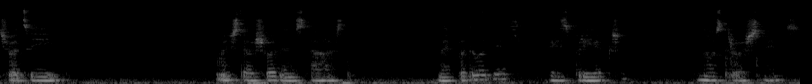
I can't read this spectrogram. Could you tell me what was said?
šo dzīvi. Un viņš tev šodien stāsta: nepadodies, ej uz priekšu un uzdrošinies.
